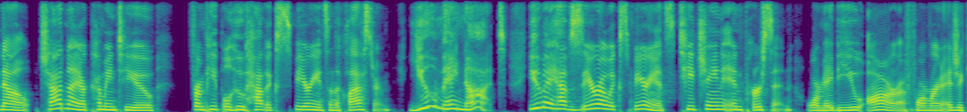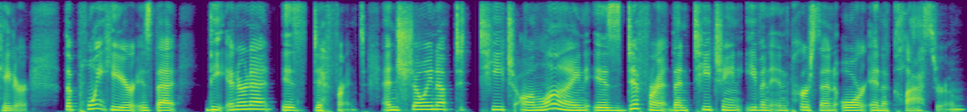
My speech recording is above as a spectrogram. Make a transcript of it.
Now, Chad and I are coming to you from people who have experience in the classroom. You may not. You may have zero experience teaching in person, or maybe you are a former educator. The point here is that the internet is different, and showing up to teach online is different than teaching even in person or in a classroom.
